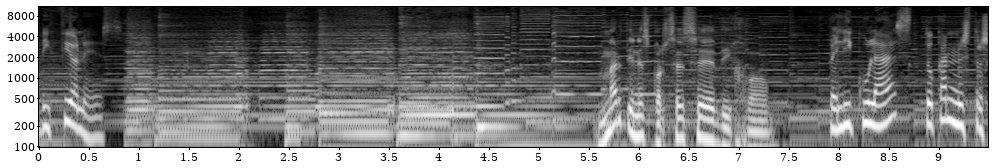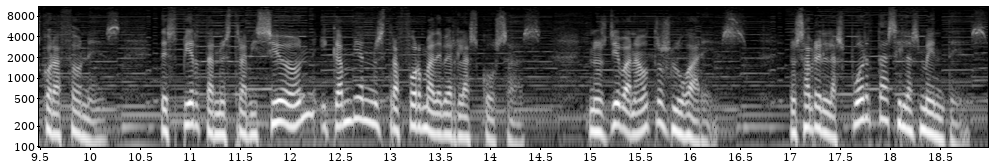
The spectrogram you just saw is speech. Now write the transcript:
Adicciones. Martin Scorsese dijo, Películas tocan nuestros corazones, despiertan nuestra visión y cambian nuestra forma de ver las cosas. Nos llevan a otros lugares, nos abren las puertas y las mentes.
